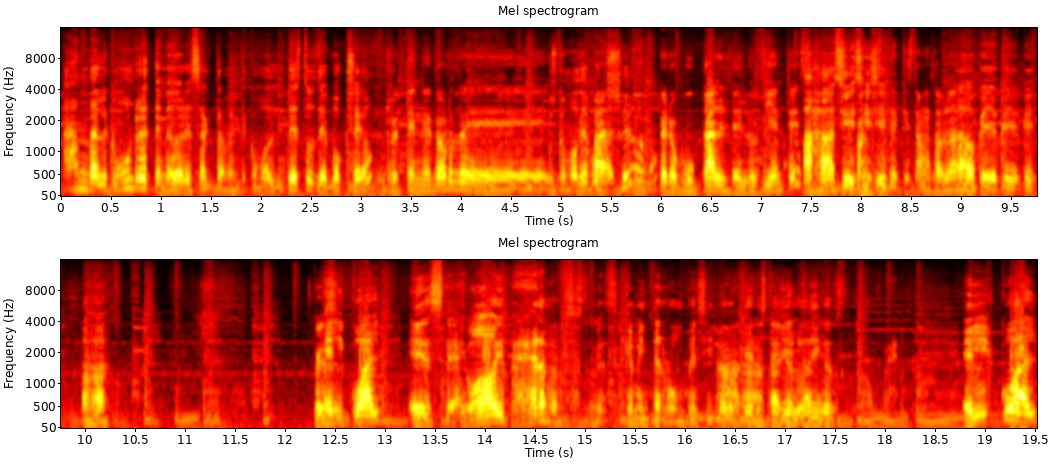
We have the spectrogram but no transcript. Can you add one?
Ándale, como un retenedor, exactamente, como de estos de boxeo. Retenedor de. Pues como de boxeo, ¿no? Pero bucal de los dientes. Ajá, sí, sí, sí. De que estamos hablando. Ah, ok, ok, ok. Ajá. Pues, El cual, este, ahí voy, espérame, pues, es que me interrumpes y luego Ah, quieres que yo lo diga. No, bueno. El cual,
